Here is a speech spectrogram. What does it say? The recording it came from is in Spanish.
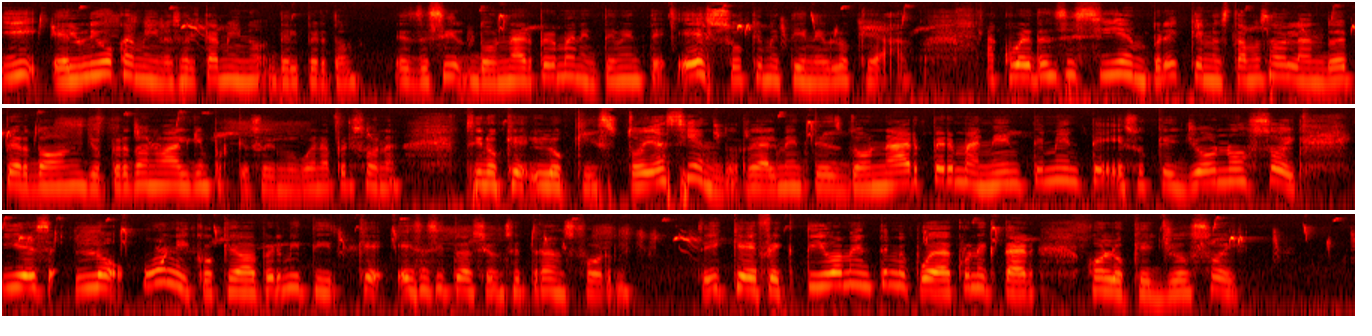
Y el único camino es el camino del perdón, es decir, donar permanentemente eso que me tiene bloqueado. Acuérdense siempre que no estamos hablando de perdón, yo perdono a alguien porque soy muy buena persona, sino que lo que estoy haciendo realmente es donar permanentemente eso que yo no soy y es lo único que va a permitir que esa situación se transforme, y que efectivamente me pueda conectar con lo que yo soy.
